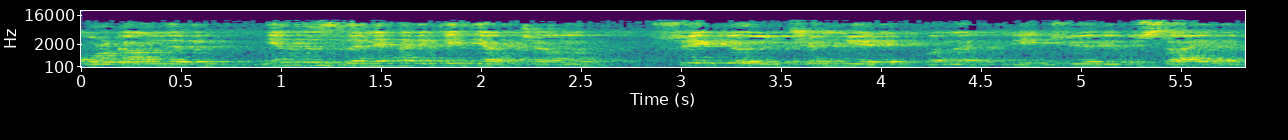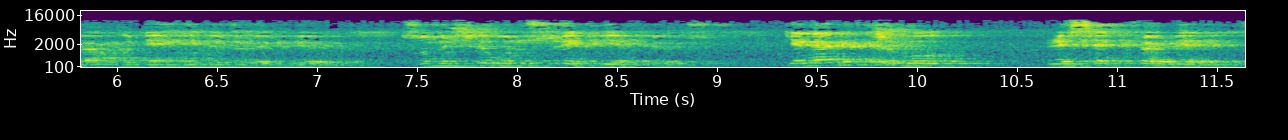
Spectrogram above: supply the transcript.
organlarım ne hızla ne hareket yapacağımı sürekli ölçümleyerek bana iletiyor ve bu sayede ben bu dengede durabiliyorum. Sonuçta bunu sürekli yapıyoruz. Genellikle bu reseptörlerimiz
